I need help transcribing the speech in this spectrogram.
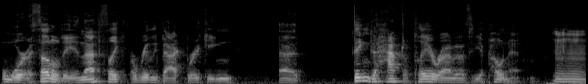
or a subtlety, and that's like a really backbreaking uh, thing to have to play around as the opponent. Mm-hmm.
